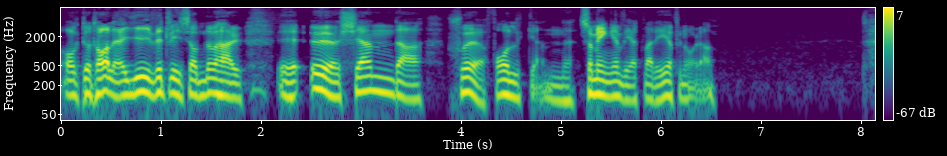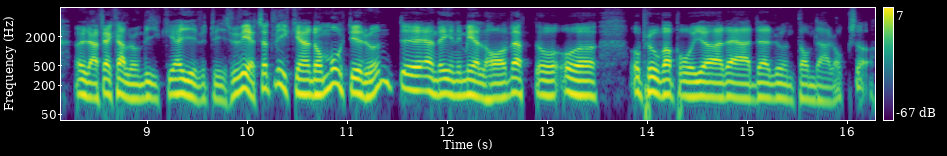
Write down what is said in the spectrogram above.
Och då talar jag givetvis om de här eh, ökända sjöfolken som ingen vet vad det är för några. Och det är därför jag kallar dem vikingar givetvis. Vi vet ju att vikingarna de åkte ju runt eh, ända in i Medelhavet och, och, och provade på att göra räder runt om där också.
